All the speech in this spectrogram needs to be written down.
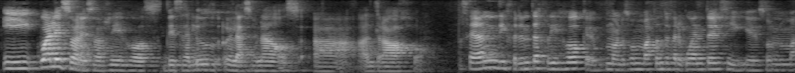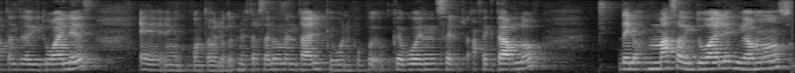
¿Y cuáles son esos riesgos de salud relacionados al trabajo? Se dan diferentes riesgos que bueno, son bastante frecuentes y que son bastante habituales eh, en cuanto a lo que es nuestra salud mental, que, bueno, que, pueden ser, afectarlo. De los más habituales, digamos,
